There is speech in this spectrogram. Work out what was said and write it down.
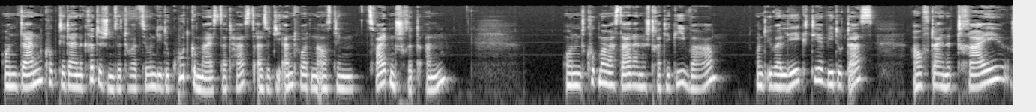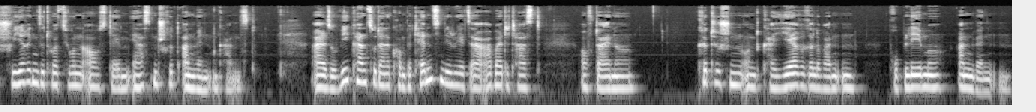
Und dann guck dir deine kritischen Situationen, die du gut gemeistert hast, also die Antworten aus dem zweiten Schritt an. Und guck mal, was da deine Strategie war. Und überleg dir, wie du das auf deine drei schwierigen Situationen aus dem ersten Schritt anwenden kannst. Also, wie kannst du deine Kompetenzen, die du jetzt erarbeitet hast, auf deine kritischen und karriererelevanten Probleme anwenden?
